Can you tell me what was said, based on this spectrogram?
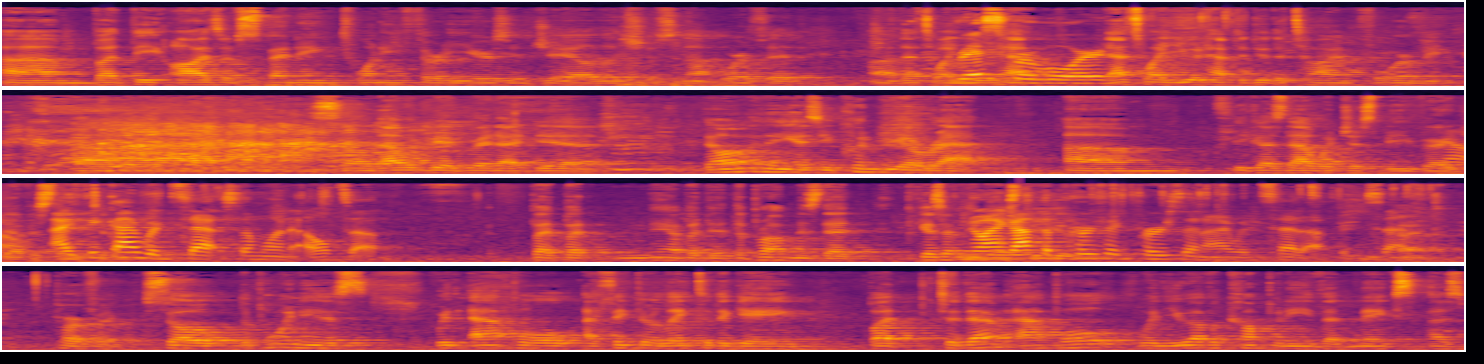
Um, but the odds of spending 20, 30 years in jail, that's just not worth it. Uh, that's why Risk you would have, reward. That's why you would have to do the time for me. Uh, so that would be a great idea. The only thing is, you couldn't be a rat um, because that would just be very No, devastating. I think I would set someone else up. But but yeah, but the- problem is that because everything know, I got the you- perfect person I would set up and send. Right. Perfect. So the point is, with Apple, I think they're late to the game. But to them, Apple, when you have a company that makes as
